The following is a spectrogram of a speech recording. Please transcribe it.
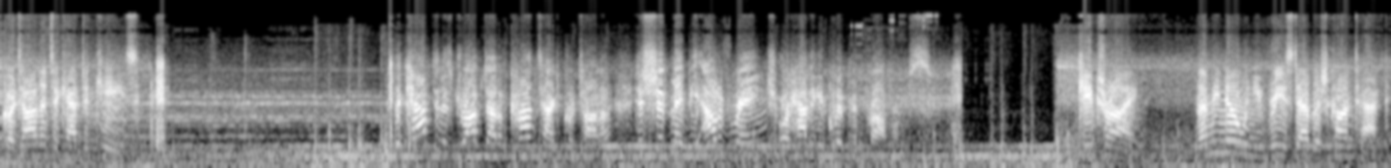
Cortana to Captain Keyes. The captain has dropped out of contact, Cortana. His ship may be out of range or having equipment problems. Keep trying. Let me know when you've re-established contact,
